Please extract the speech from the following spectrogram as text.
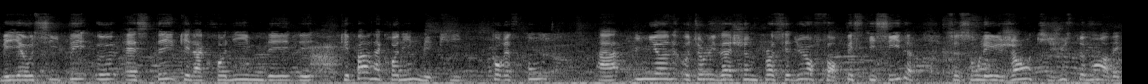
mais il y a aussi PEST qui est l'acronyme qui n'est pas un acronyme mais qui correspond à Union Authorization Procedure for Pesticides. Ce sont les gens qui justement avec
